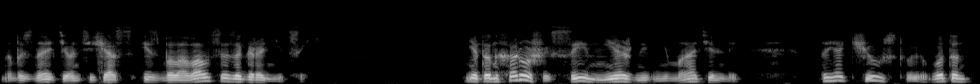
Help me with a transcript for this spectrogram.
Но вы знаете, он сейчас избаловался за границей. Нет, он хороший сын, нежный, внимательный. Но я чувствую, вот он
